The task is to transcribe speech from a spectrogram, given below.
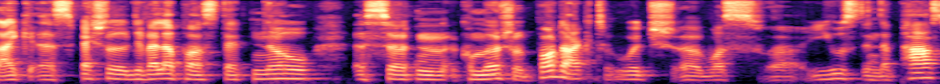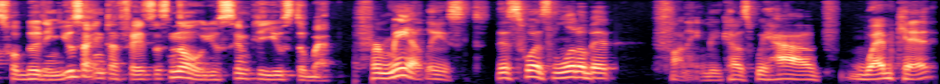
like uh, special developers that know a certain commercial product which uh, was uh, used in the past for building user interfaces. No, you simply use the web. For me, at least, this was a little bit funny because we have WebKit.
